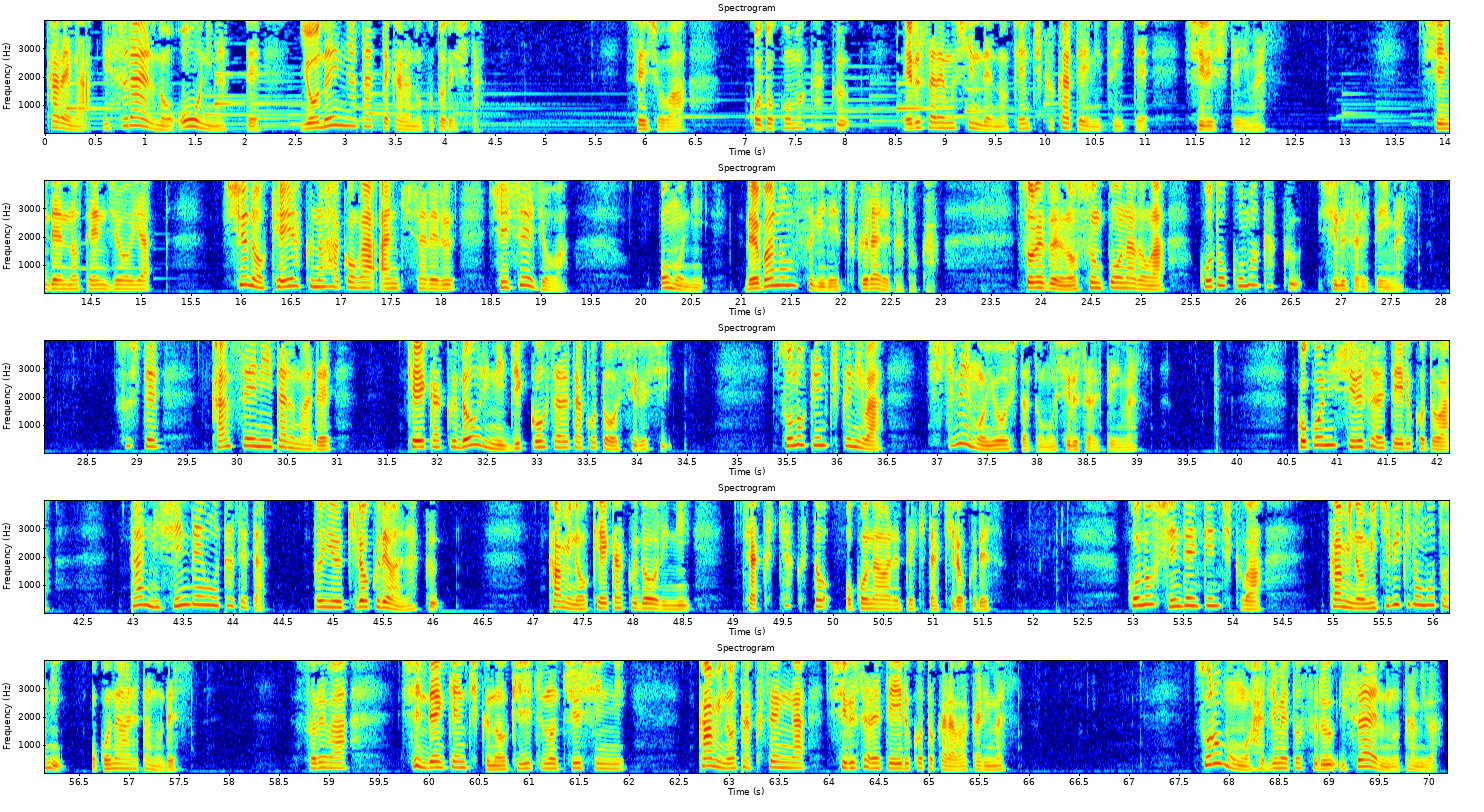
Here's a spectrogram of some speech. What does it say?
彼がイスラエルの王になって4年が経ってからのことでした。聖書は、こと細かくエルサレム神殿の建築過程について記しています。神殿の天井や主の契約の箱が安置される死聖所は、主にレバノン杉で作られたとか、それぞれの寸法などが事細かく記されています。そして、完成に至るまで計画通りに実行されたことを記し、その建築には七年を要したとも記されています。ここに記されていることは、単に神殿を建てたという記録ではなく、神の計画通りに着々と行われてきた記録です。この神殿建築は、神の導きのもとに行われたのです。それは、神殿建築の記述の中心に、神の託戦が記されていることからわかります。ソロモンをはじめとするイスラエルの民は、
